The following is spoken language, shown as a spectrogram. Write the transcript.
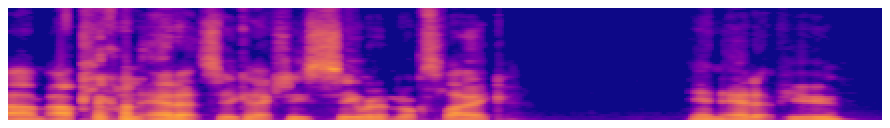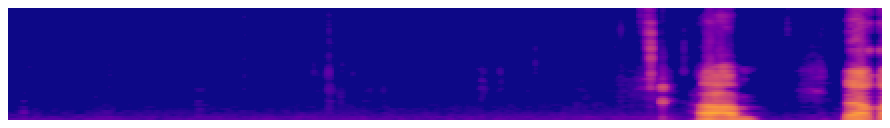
Um, I'll click on edit so you can actually see what it looks like in edit view. Um, now,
